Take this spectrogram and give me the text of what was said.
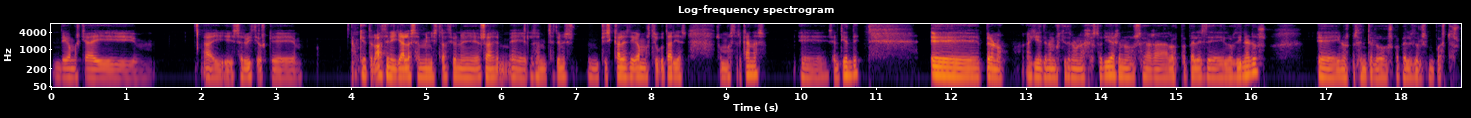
digamos que hay, hay servicios que, que te lo hacen y ya las administraciones, o sea, eh, las administraciones fiscales, digamos, tributarias, son más cercanas, eh, se entiende. Eh, pero no, Aquí tenemos que tener una gestoría que nos haga los papeles de los dineros eh, y nos presente los papeles de los impuestos.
